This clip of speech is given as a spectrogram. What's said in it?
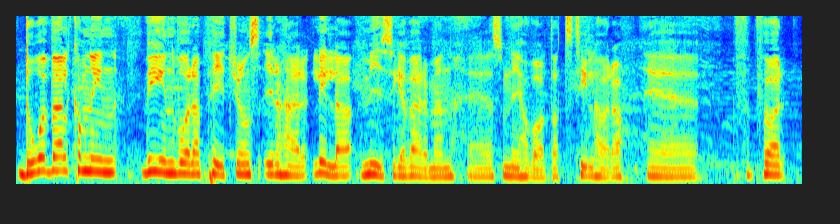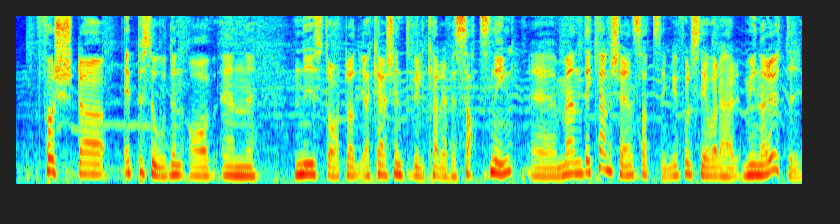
då välkomnar in, vi in våra patreons i den här lilla mysiga värmen eh, som ni har valt att tillhöra. Eh, för, för första episoden av en nystartad, jag kanske inte vill kalla det för satsning, eh, men det kanske är en satsning. Vi får se vad det här mynnar ut i. Eh,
